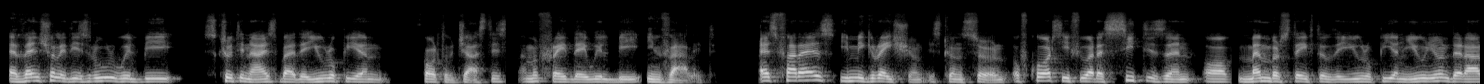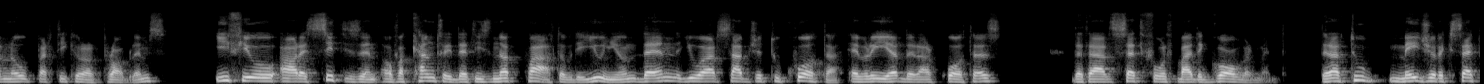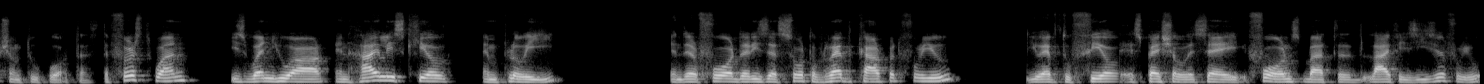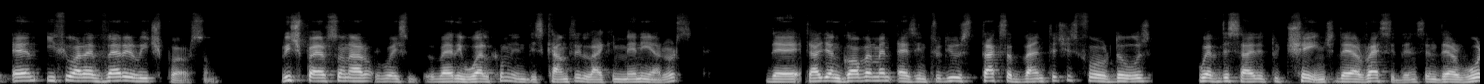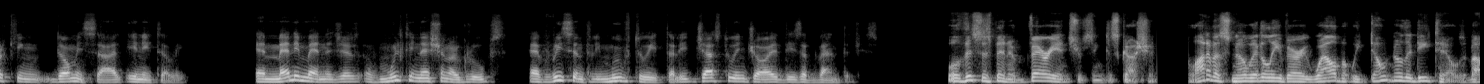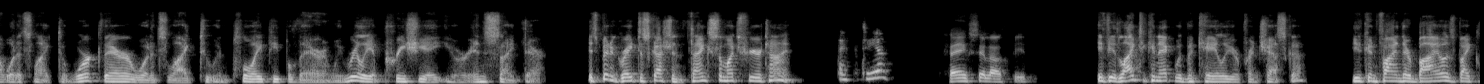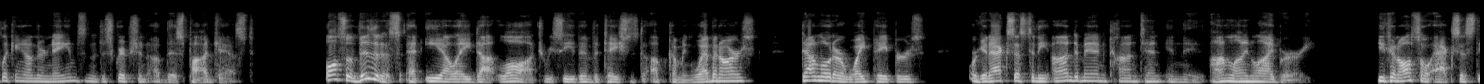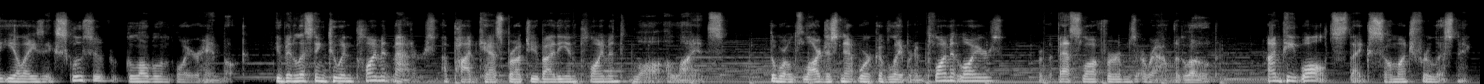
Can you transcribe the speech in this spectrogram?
Eventually, this rule will be scrutinized by the European Court of Justice. I'm afraid they will be invalid. As far as immigration is concerned, of course, if you are a citizen of member state of the European Union, there are no particular problems if you are a citizen of a country that is not part of the union, then you are subject to quota. Every year there are quotas that are set forth by the government. There are two major exceptions to quotas. The first one is when you are a highly skilled employee, and therefore there is a sort of red carpet for you. You have to fill special, let's say, forms, but uh, life is easier for you. And if you are a very rich person, Rich person are always very welcome in this country, like in many others. The Italian government has introduced tax advantages for those who have decided to change their residence and their working domicile in Italy. And many managers of multinational groups have recently moved to Italy just to enjoy these advantages. Well, this has been a very interesting discussion. A lot of us know Italy very well, but we don't know the details about what it's like to work there, what it's like to employ people there. And we really appreciate your insight there. It's been a great discussion. Thanks so much for your time. Thanks to you. Thanks a lot, Pete. If you'd like to connect with Michele or Francesca, you can find their bios by clicking on their names in the description of this podcast. Also, visit us at ela.law to receive invitations to upcoming webinars, download our white papers, or get access to the on demand content in the online library. You can also access the ELA's exclusive Global Employer Handbook. You've been listening to Employment Matters, a podcast brought to you by the Employment Law Alliance, the world's largest network of labor and employment lawyers from the best law firms around the globe. I'm Pete Walts. Thanks so much for listening.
